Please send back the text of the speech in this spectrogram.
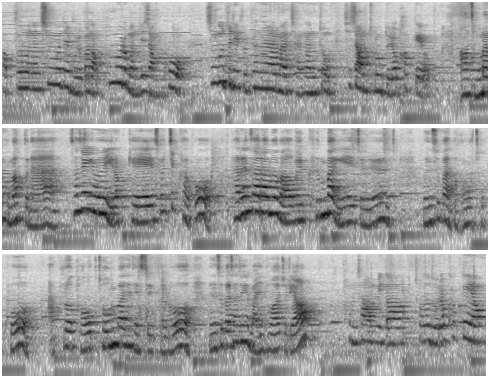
앞으로는 친구들 물건 함부로 만지지 않고 친구들이 불편해할 만한 장난도 치지 않도록 노력할게요. 어, 정말 고맙구나. 선생님은 이렇게 솔직하고 다른 사람의 마음을 금방 이해해주는 은수가 너무 좋고 앞으로 더욱 좋은 반이 될 수 있도록 은수가 선생님 많이 도와주렴. 감사합니다. 저도 노력할게요.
